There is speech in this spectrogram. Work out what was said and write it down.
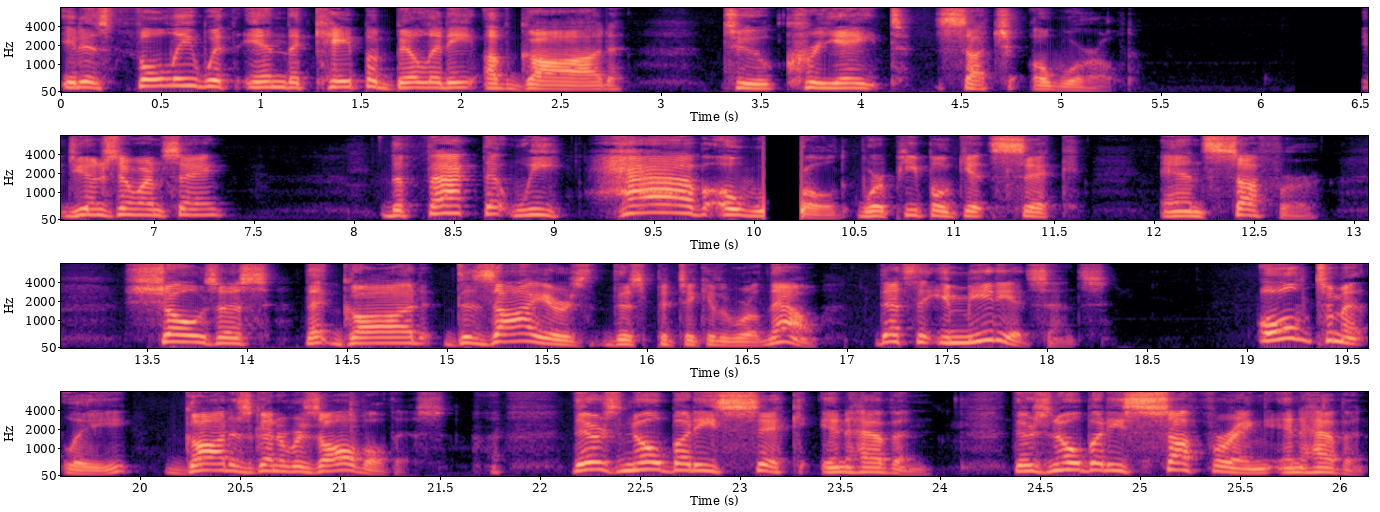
it is fully within the capability of God to create such a world. Do you understand what I'm saying? The fact that we have a world where people get sick and suffer shows us that God desires this particular world. Now, that's the immediate sense. Ultimately, God is going to resolve all this. There's nobody sick in heaven. There's nobody suffering in heaven.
